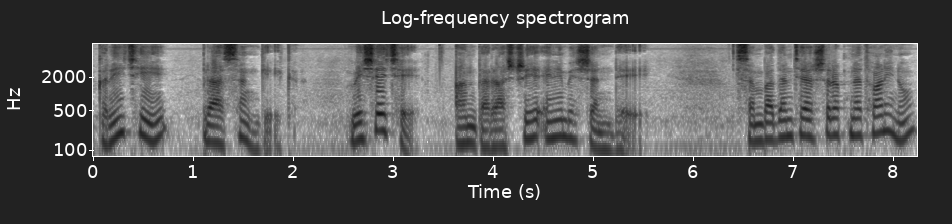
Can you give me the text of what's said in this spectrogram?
કરી છીએ પ્રાસંગિક. વિષય છે આંતરરાષ્ટ્રીય એનિમેશન ડે. સંપાદન છે અશરફ નથવાણીનું.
